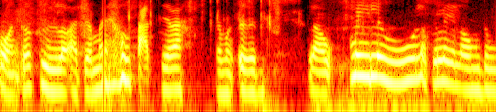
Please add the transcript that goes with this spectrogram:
ก่อนก็คือเราอาจจะไม่ต้องตัดใช่ปะแต่บังเอิญเราไม่รู้เราก็เลยลองดู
